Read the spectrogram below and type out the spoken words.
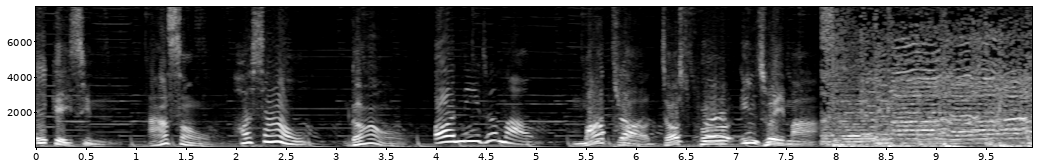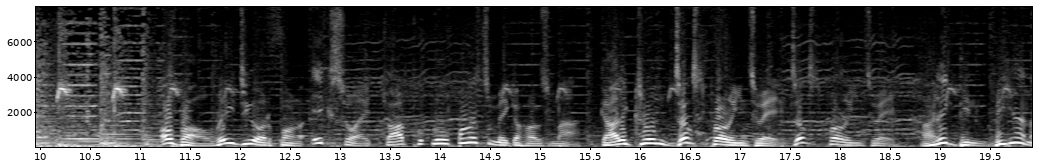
एकैछिन हाँसौँ हसाऊ गाउँ अनि रमाऊ मात्र जस्ट फर इन्जोयमा अब रेडियो अर्पण एक सय चार थुप्रो पाँच मेगा हर्जमा कार्यक्रम just for enjoy just for enjoy हरेक दिन बिहान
